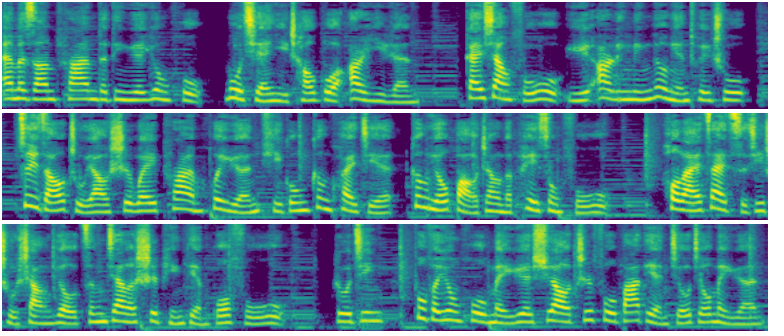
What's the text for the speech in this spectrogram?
，Amazon Prime 的订阅用户目前已超过二亿人。该项服务于二零零六年推出，最早主要是为 Prime 会员提供更快捷、更有保障的配送服务。后来在此基础上又增加了视频点播服务。如今，部分用户每月需要支付八点九九美元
